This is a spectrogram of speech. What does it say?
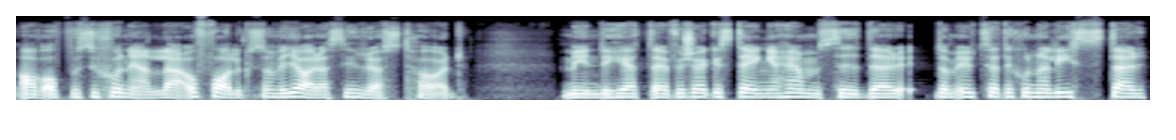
av oppositionella och folk som vill göra sin röst hörd. Myndigheter försöker stänga hemsidor, de utsätter journalister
